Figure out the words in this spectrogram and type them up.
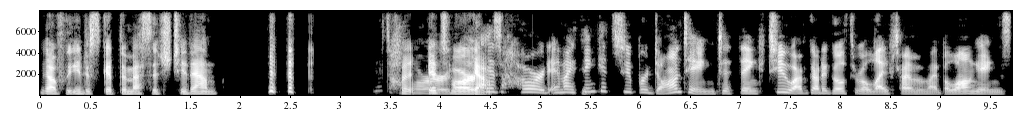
now if we can just get the message to them. It's hard. it's hard. It Yeah. is hard. And I think it's super daunting to think, too, I've got to go through a lifetime of my belongings.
